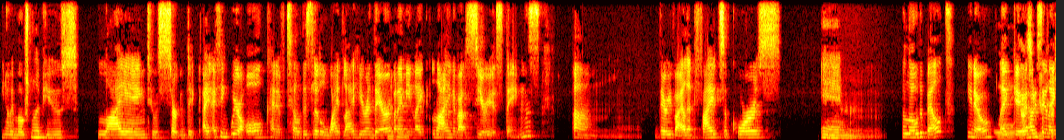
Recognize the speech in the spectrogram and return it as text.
you know emotional abuse lying to a certain de- I, I think we're all kind of tell this little white lie here and there mm-hmm. but i mm-hmm. mean like lying about serious things um very violent fights, of course. Um, below the belt, you know, oh, like uh, how do you say, like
